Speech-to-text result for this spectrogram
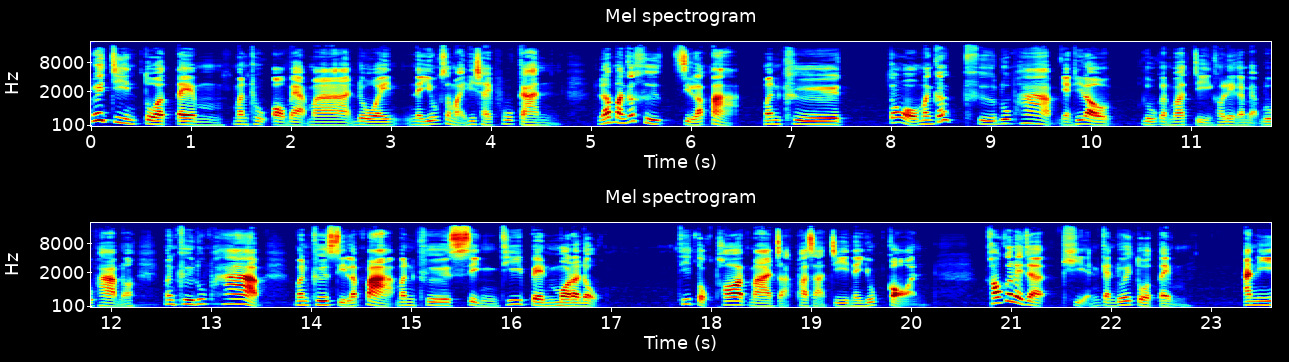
ด้วยจีนตัวเต็มมันถูกออกแบบมาโดยในยุคสมัยที่ใช้ผู้กัน แล้วมันก็คือศิลปะมันคือต้องบอกมันก็คือรูปภาพอย่างที่เรา รู้กันว่าจีนเขาเรียนกันแบบรูปภาพเนาะมันคือรูปภาพ มันคือศิลปะมันคือสิ่งที่เป็นมรดกที่ตกทอดมาจากภาษาจีนในยุคก่อนเขาก็เลยจะเขียนกันด้วยตัวเต็ม อันนี้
